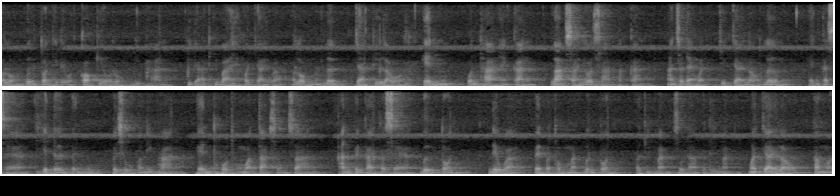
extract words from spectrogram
อารมณ์เบื้องต้นที่เรียกว่าเกาะเกี่ยวอารมณ์นิพพานที่จะอธิบายให้เข้าใจว่าอารมณ์เริ่มจากที่เราเห็นหนทางแห่งการละสังโยชน์สามประการอันแสดงว่าจิตใจเราเริ่ม ห็นกระแสที่จะเดินไปไปสู่พระนิพพาน เห็นโทษของวัฏฏะสงสาร อันเป็นการกระแสเบื้องต้น เรียกว่าเป็นปฐมมรรคเบื้องต้นปฏิมรรคโสดาปฏิมรรคเมื่อใจเราเข้ามา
